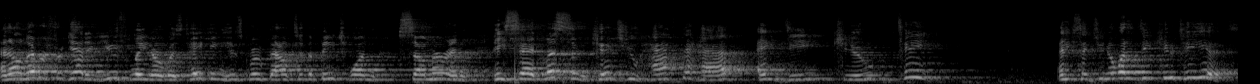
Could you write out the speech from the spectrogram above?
And I'll never forget, a youth leader was taking his group out to the beach one summer, and he said, Listen, kids, you have to have a DQT. And he said, Do You know what a DQT is?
